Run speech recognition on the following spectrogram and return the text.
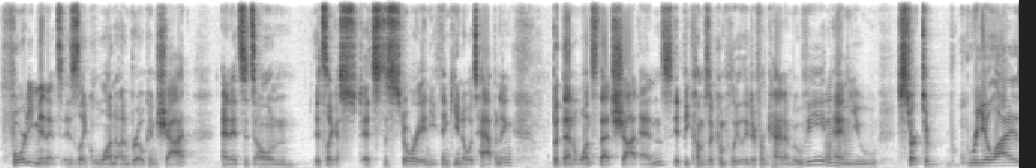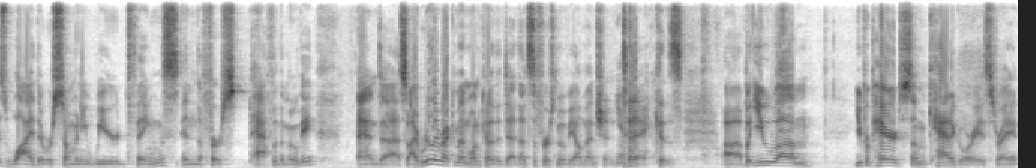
forty minutes is like one unbroken shot, and it's its own. It's like a It's the story, and you think you know what's happening, but then once that shot ends, it becomes a completely different kind of movie, and you start to realize why there were so many weird things in the first half of the movie. And uh, so I really recommend One Cut of the Dead. That's the first movie I'll mention Yeah. today, because. Uh, but you um, you prepared some categories, right?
